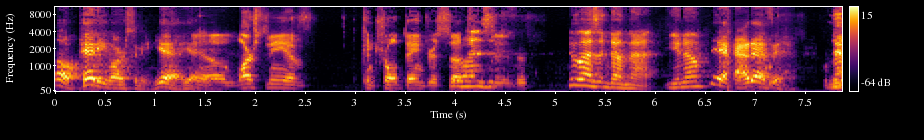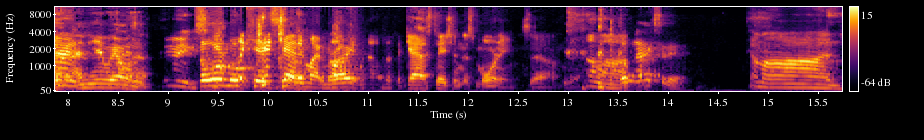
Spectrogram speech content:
oh, petty larceny. Yeah, yeah. you know, larceny of controlled dangerous Who has it? substances. Who hasn't done that? You know. yeah, that's it. Yeah, Very- I mean we all have. Very Normal Like kid Kit Kat in my am pocket right? when I was at the gas station this morning. So Come on. No accident. Come on.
